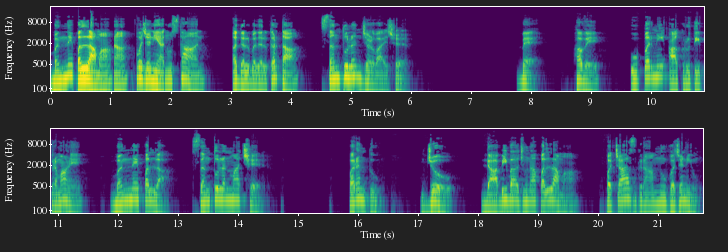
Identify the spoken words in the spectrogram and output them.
બંને પલ્લામાં વજનિયાનું સ્થાન અદલ બદલ કરતા સંતુલન જળવાય છે. બે. હવે ઉપરની આકૃતિ પ્રમાણે બંને પલ્લા સંતુલનમાં છે. પરંતુ જો ડાબી બાજુના પલ્લામાં પચાસ ગ્રામનું વજનિયું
